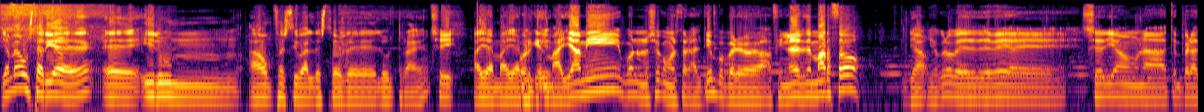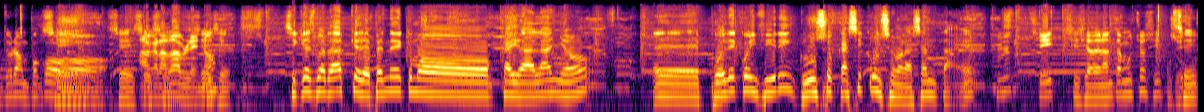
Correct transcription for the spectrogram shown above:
ya me gustaría ¿eh? Eh, ir un, a un festival de estos del Ultra, ¿eh? Sí. Allá en Miami. Porque en Miami, bueno, no sé cómo estará el tiempo, pero a finales de marzo ya. yo creo que debe eh, ser ya una temperatura un poco Sí, sí, sí, agradable, sí, ¿no? Sí, sí. Sí que es verdad que depende de cómo caiga el año, eh, puede coincidir incluso casi con Semana Santa, ¿eh? Sí, si se adelanta mucho, sí. Sí.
